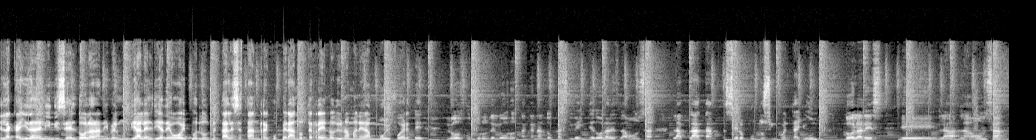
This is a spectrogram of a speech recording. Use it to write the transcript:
la caída del índice del dólar a nivel mundial el día de hoy, pues los metales están recuperando terreno de una manera muy fuerte. Los futuros del oro están ganando casi 20 dólares la onza, la plata 0.51 dólares eh, la, onza.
